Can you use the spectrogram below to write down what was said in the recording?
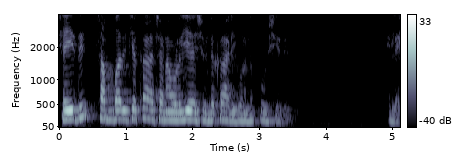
ചെയ്ത് സമ്പാദിച്ച കാശാണ് അവൾ യേശുവിന്റെ കാലിൽ കൊണ്ടുവന്ന് പൂശിയത്. ഇല്ലേ?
